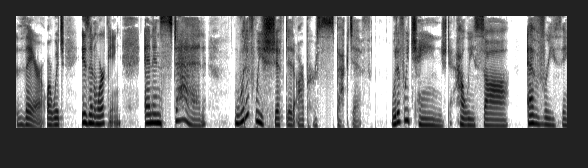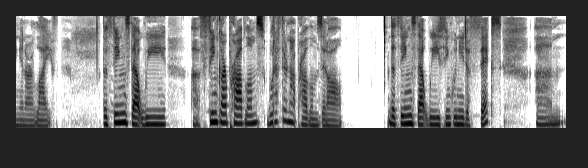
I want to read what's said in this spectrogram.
there or which isn't working. And instead, what if we shifted our perspective? What if we changed how we saw everything in our life? The things that we uh, think are problems, what if they're not problems at all? The things that we think we need to fix, um,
